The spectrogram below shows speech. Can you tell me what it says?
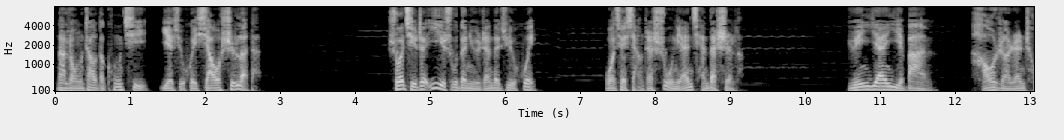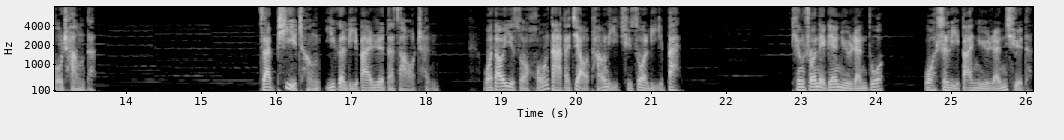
那笼罩的空气也许会消失了的。说起这艺术的女人的聚会，我却想着数年前的事了。云烟一般，好惹人惆怅的。在 P 城一个礼拜日的早晨，我到一所宏大的教堂里去做礼拜。听说那边女人多，我是礼拜女人去的。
